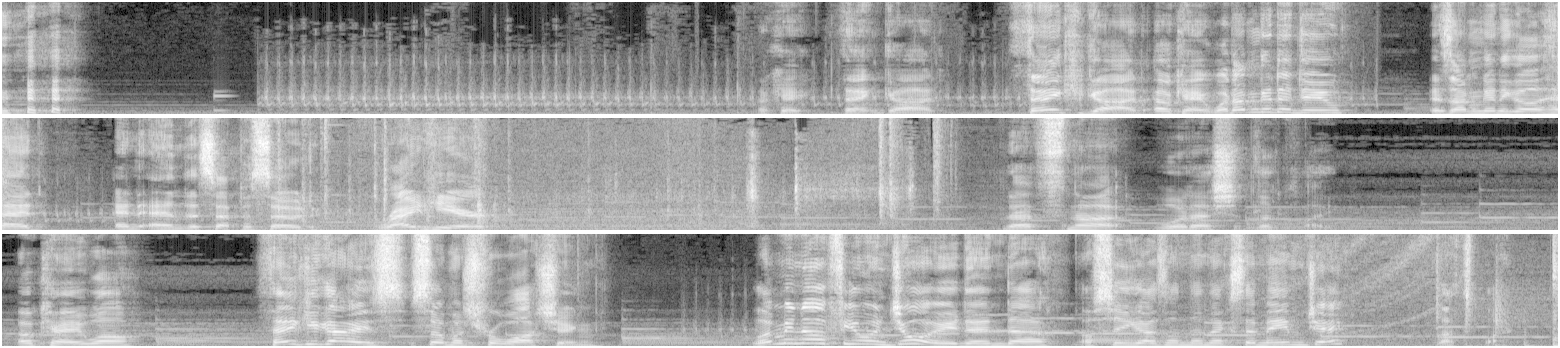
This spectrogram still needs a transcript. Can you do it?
okay, thank God. Thank God. Okay, what I'm gonna do is I'm gonna go ahead and end this episode right here. That's not what I should look like. Okay, well, thank you guys so much for watching. Let me know if you enjoyed, and uh, I'll see you guys on the next MMJ Let's Play.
